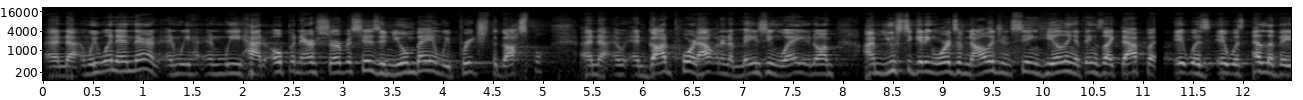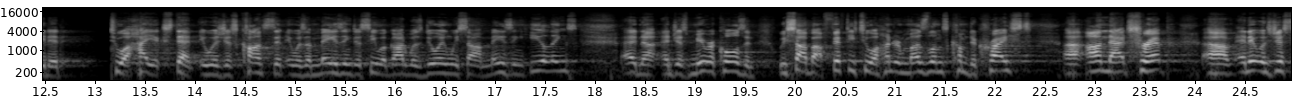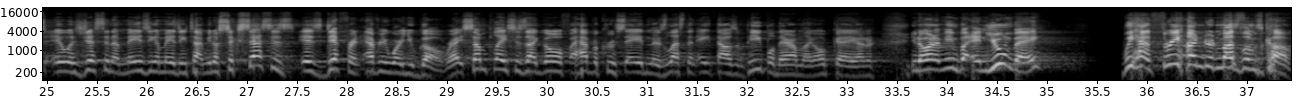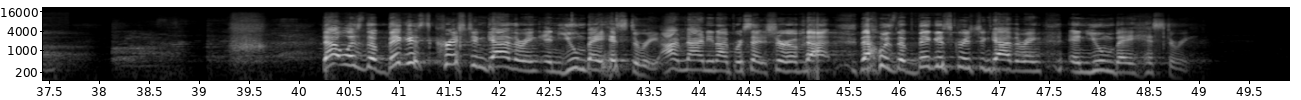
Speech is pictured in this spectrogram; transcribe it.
And, uh, and, we went in there and, and, we, and we had open air services in Yumbe and we preached the gospel. And, uh, and God poured out in an amazing way. You know, I'm, I'm used to getting words of knowledge and seeing healing and things like that, but it was, it was elevated to a high extent. It was just constant. It was amazing to see what God was doing. We saw amazing healings and, uh, and just miracles. And we saw about 50 to 100 Muslims come to Christ uh, on that trip. Um, and it was just it was just an amazing amazing time you know success is is different everywhere you go right some places i go if i have a crusade and there's less than 8000 people there i'm like okay you know what i mean but in yumbe we had 300 muslims come that was the biggest Christian gathering in Yumbe history. I'm 99% sure of that. That was the biggest Christian gathering in Yumbe history.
